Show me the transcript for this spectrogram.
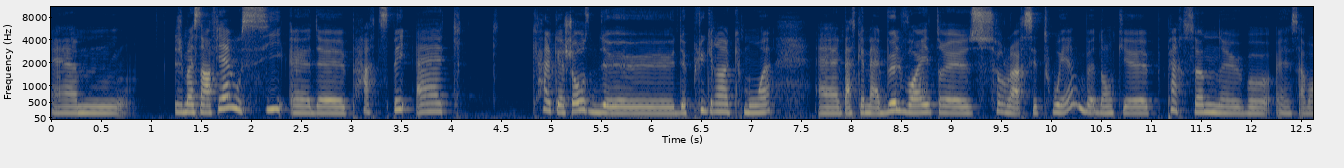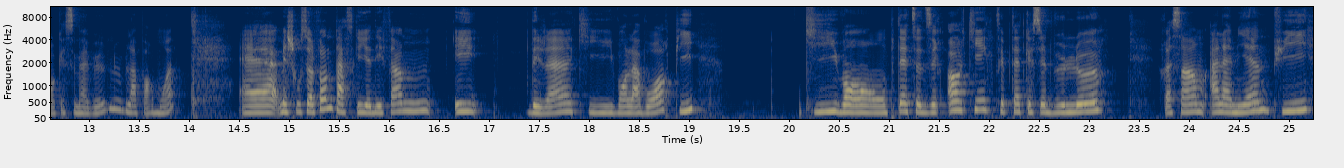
euh, je me sens fière aussi euh, de participer à quelque chose de, de plus grand que moi, parce que ma bulle va être sur leur site web, donc personne ne va savoir que c'est ma bulle, là part moi. mais je trouve ça le fun parce qu'il y a des femmes et des gens qui vont la voir, puis qui vont peut-être se dire ah, ok c'est peut-être que cette vue là ressemble à la mienne puis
